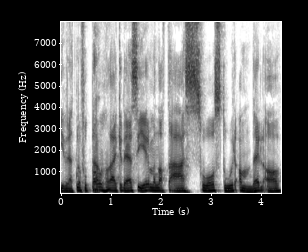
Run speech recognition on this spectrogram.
idretten og fotball, ja. det er ikke det jeg sier, men at det er så stor andel av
